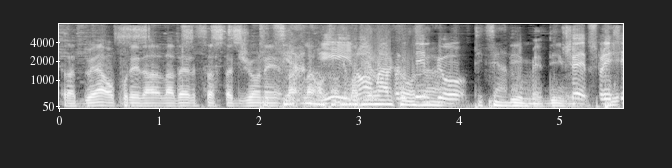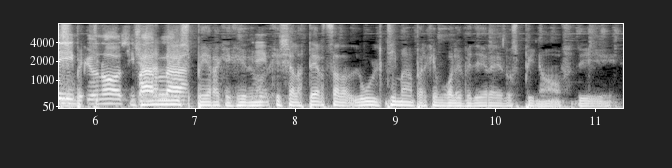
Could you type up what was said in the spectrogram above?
tra due anni oppure la, la terza stagione Tiziano, la, sì, no, ma per esempio Tiziano, dimmi, dimmi. Cioè, per esempio no, si Gianni parla spera che, che, sì. che, sia la terza l'ultima perché vuole vedere lo spin-off di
